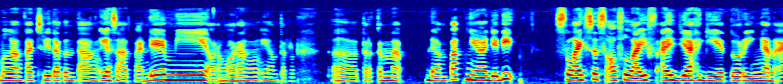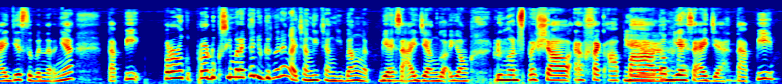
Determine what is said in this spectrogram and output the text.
mengangkat cerita tentang ya saat pandemi orang-orang yang ter eh, terkena dampaknya. Jadi slices of life aja gitu ringan aja sebenarnya. Tapi produk produksi mereka juga sebenarnya nggak canggih-canggih banget. Biasa aja nggak yang dengan special efek apa Iya. atau biasa aja. Tapi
